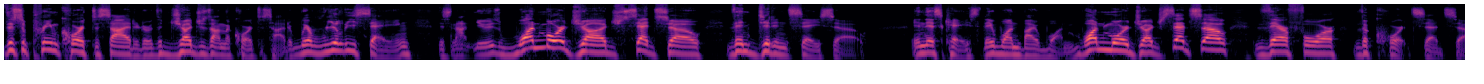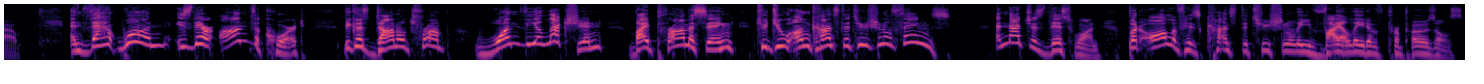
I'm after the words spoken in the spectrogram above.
the Supreme Court decided or the judges on the court decided, we're really saying, this is not news, one more judge said so than didn't say so. In this case, they won by one. One more judge said so, therefore, the court said so. And that one is there on the court because Donald Trump won the election by promising to do unconstitutional things. And not just this one, but all of his constitutionally violative proposals,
